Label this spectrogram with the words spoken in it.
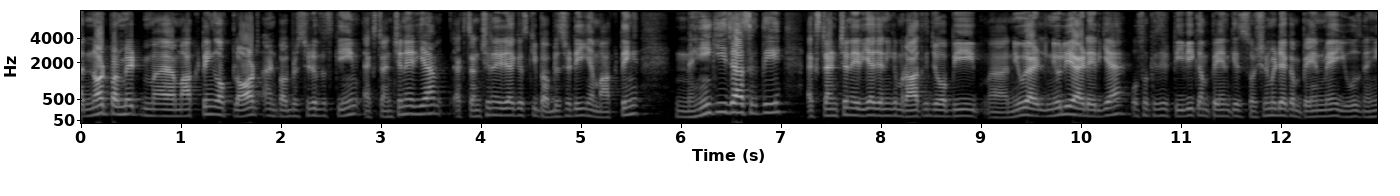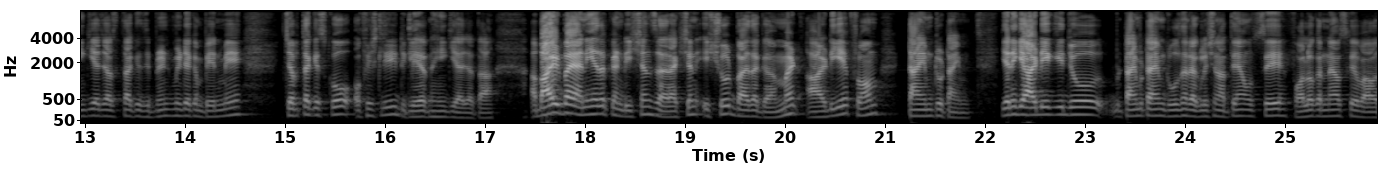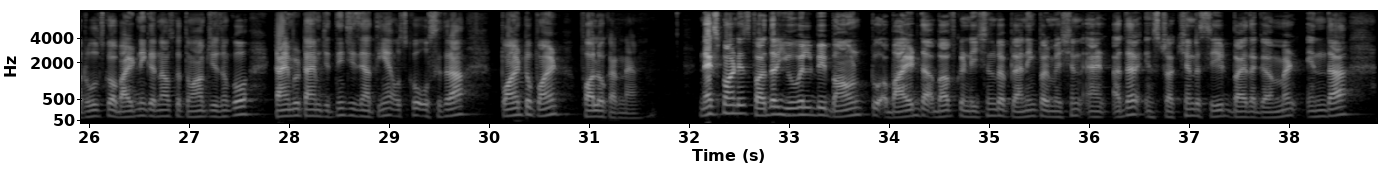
not permit marketing of plot and publicity of the scheme extension area extension area की उसकी पब्लिसिटी या मार्केटिंग नहीं की जा सकती। एक्सटेंशन एरिया यानी कि मुराद की जो अभी न्यू न्यूली एड एरिया है, उसको किसी टीवी कंपेन किसी सोशल मीडिया कंपेन में यूज़ नहीं किया जा सकता, किसी प्रिंट मीडिया कंपेन में जब तक इसको ऑफिशियली डिक्लेयर नहीं किया जाता। Abide by any other condition direction issued by the government RDA from time to time यानी कि आरडीए की जो time to time rules and regulation आते हैं, उससे फॉलो करना है, उसके रूल्स को अबाइड नहीं करना, उसको तमाम चीज़ों को टाइम टू टाइम जितनी चीज़ें आती हैं, उसको उसी तरह पॉइंट टू पॉइंट फॉलो करना है। Next point is further you will be bound to abide the above condition by planning permission and other instruction received by the government in the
